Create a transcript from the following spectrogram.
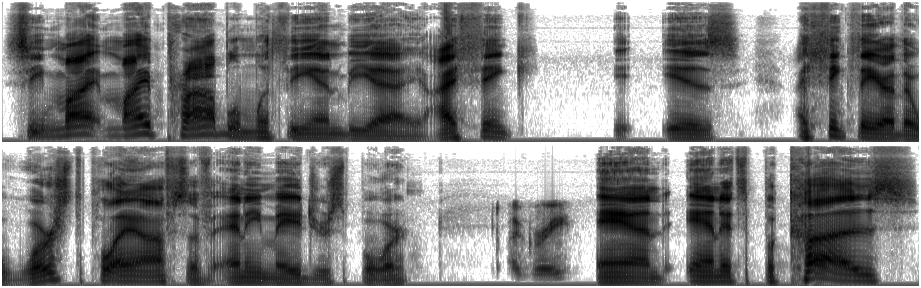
See, my my problem with the NBA, I think, is I think they are the worst playoffs of any major sport. Agree. And and it's because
